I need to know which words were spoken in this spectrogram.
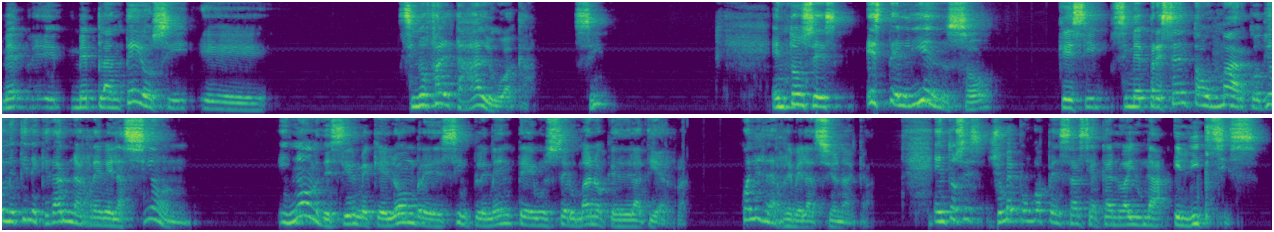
me, me planteo si, eh, si no falta algo acá. ¿Sí? Entonces, este lienzo, que si, si me presenta un marco, Dios me tiene que dar una revelación. Y no decirme que el hombre es simplemente un ser humano que es de la tierra. ¿Cuál es la revelación acá? Entonces yo me pongo a pensar si acá no hay una elipsis.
